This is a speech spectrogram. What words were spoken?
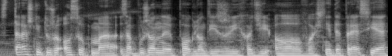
Strasznie dużo osób ma zaburzony pogląd, jeżeli chodzi o właśnie depresję.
